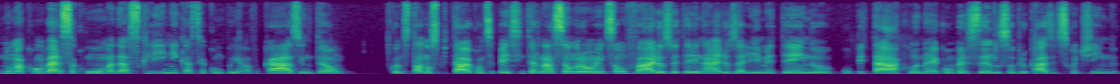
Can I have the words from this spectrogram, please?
numa conversa com uma das clínicas que acompanhava o caso, então, quando está no hospital, quando você pensa em internação, normalmente são vários veterinários ali metendo o pitaco, né, conversando sobre o caso e discutindo.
